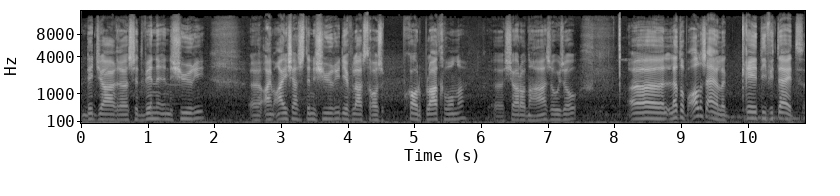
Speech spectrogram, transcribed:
dit jaar uh, zit Winnen in de jury. Uh, I'm Aisha zit in de jury. Die heeft laatst trouwens een gouden plaat gewonnen. Shout-out naar haar sowieso. let op alles eigenlijk. Creativiteit,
